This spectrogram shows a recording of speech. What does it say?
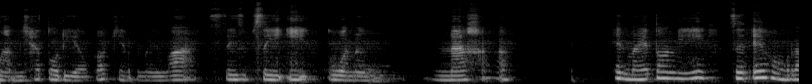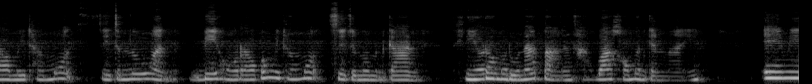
มือนมีแค่ตัวเดียว ก็เขียนไปเลยว่า 44 อีกตัวหนึ่งนะคะ เห็นไหมตอนนี้เซต A ของเรามีทั้งหมด 4จำนวน B ของเราก็มีทั้งหมด 4จำนวนเหมือนกัน ทีนี้เรามาดูหน้าตากันค่ะว่าเขาเหมือนกันไหม A มี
